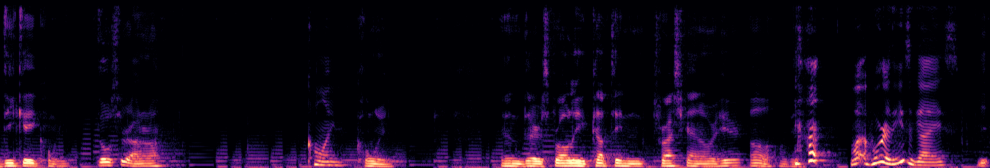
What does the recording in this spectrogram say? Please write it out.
DK Coin Doser? I don't know. Coin. Coin. And there's probably Captain Trash Can over here. Oh, okay. What? Who are these guys? Ye-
